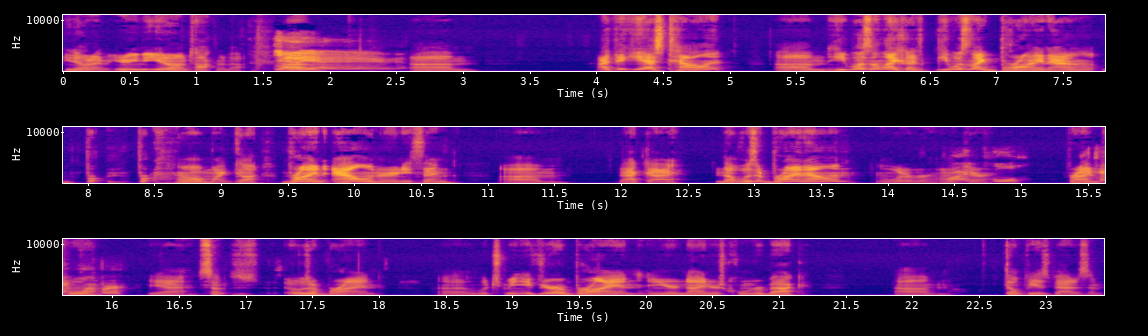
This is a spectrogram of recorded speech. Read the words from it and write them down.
you know what I mean. You, you know what I'm talking about. Yeah, Um, yeah, yeah, yeah, yeah. Um, I think he has talent. Um, he wasn't like a he wasn't like Brian Allen. Br- Br- oh my god, Brian Allen or anything. Um, that guy. No, was it Brian Allen? Or whatever. I Brian. Poole. Brian I can't Poole. remember. Yeah, some it was a Brian. Uh, which means if you're a Brian and you're a Niners cornerback, um, don't be as bad as him.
